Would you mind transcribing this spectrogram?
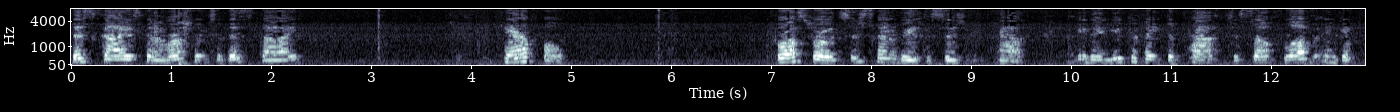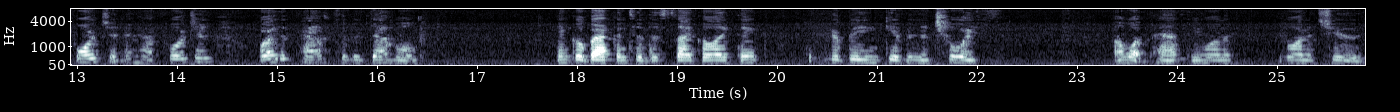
this guy is going to rush into this guy. Be careful. Crossroads, there's going to be a decision Either you can make the path to self-love and get fortune and have fortune, or the path to the devil and go back into this cycle. I think that you're being given a choice on what path you want to you want to choose.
